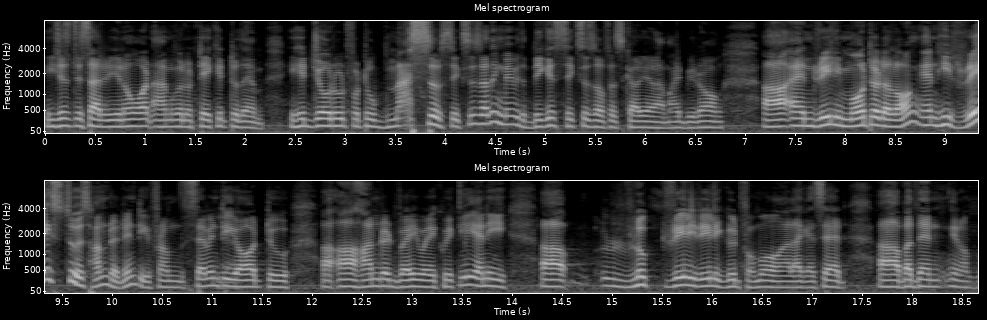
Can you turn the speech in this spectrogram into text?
He just decided you know what, I'm going to take it to them. He hit Joe Root for two massive sixes. I think maybe the biggest sixes of his career. I might be wrong. Uh, and really motored along. And he raced to his 100, didn't he? From 70 yeah. odd to uh, 100 very, very quickly. And he uh, looked really, really good for more, like I said. Uh, but then, you know,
